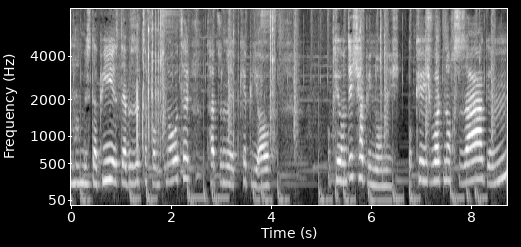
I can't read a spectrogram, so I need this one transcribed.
Mr. P ist der Besitzer vom Snow Hotel und hat so eine Cappy auf. Okay, und ich habe ihn noch nicht. Okay, ich wollte noch sagen,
